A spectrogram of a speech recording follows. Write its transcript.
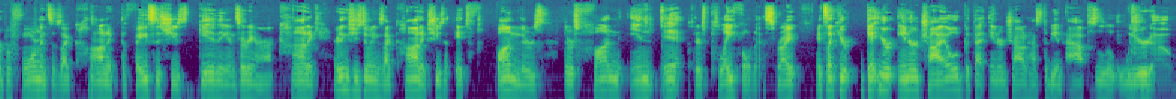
Her performance is iconic. The faces she's giving and serving are iconic. Everything she's doing is iconic. She's it's fun. There's there's fun in it. There's playfulness, right? It's like you get your inner child, but that inner child has to be an absolute weirdo,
